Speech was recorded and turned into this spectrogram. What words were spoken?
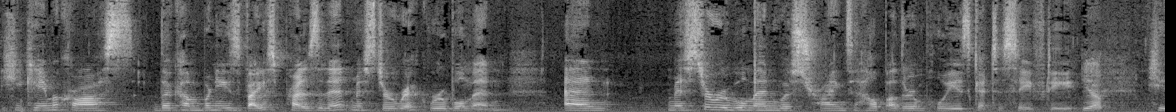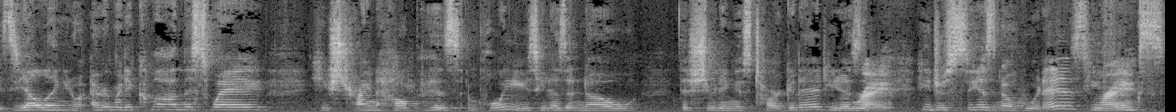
he came across the company's vice president, Mr. Rick Rubelmann. And Mr. Rubelmann was trying to help other employees get to safety. Yep. He's yelling, you know, everybody come on this way. He's trying to help his employees. He doesn't know the shooting is targeted. He doesn't Right. he just he doesn't know who it is. He Right. thinks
